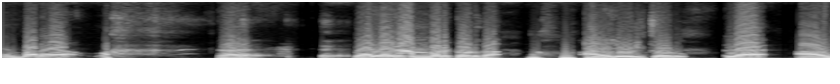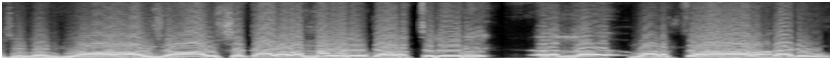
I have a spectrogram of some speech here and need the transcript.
ഞാൻ പറയാം. വില നമ്പർ ഇട്ട് കൊടുക്കാം. അതിൽ വിളിച്ചോളൂ. അല്ലേ? ആവശ്യക്കാർക്ക് ആവശ്യക്കാർ മതി. നല്ല വളർത്തുന്ന ആൾക്കാരും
